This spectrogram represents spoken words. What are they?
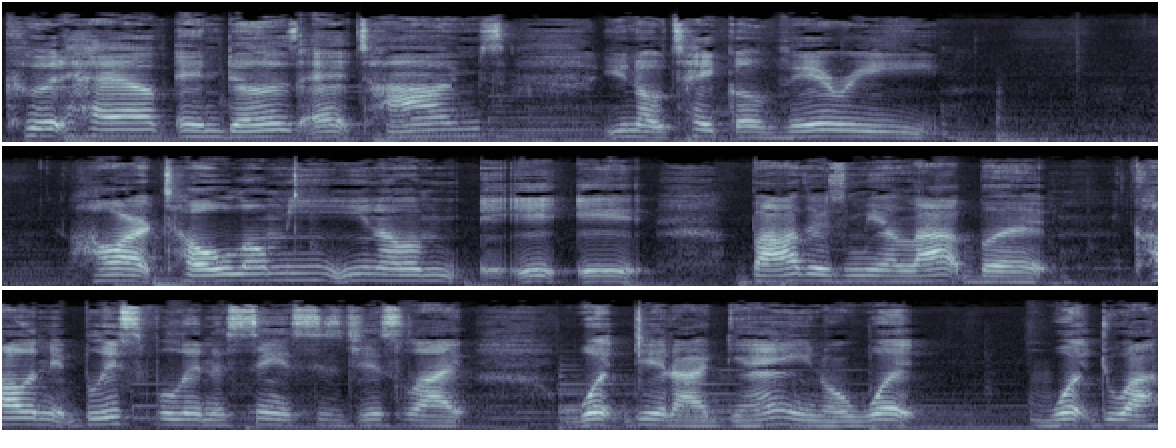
could have and does at times, you know, take a very hard toll on me. You know, um, it it bothers me a lot, but calling it blissful in a sense is just like what did I gain or what what do I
